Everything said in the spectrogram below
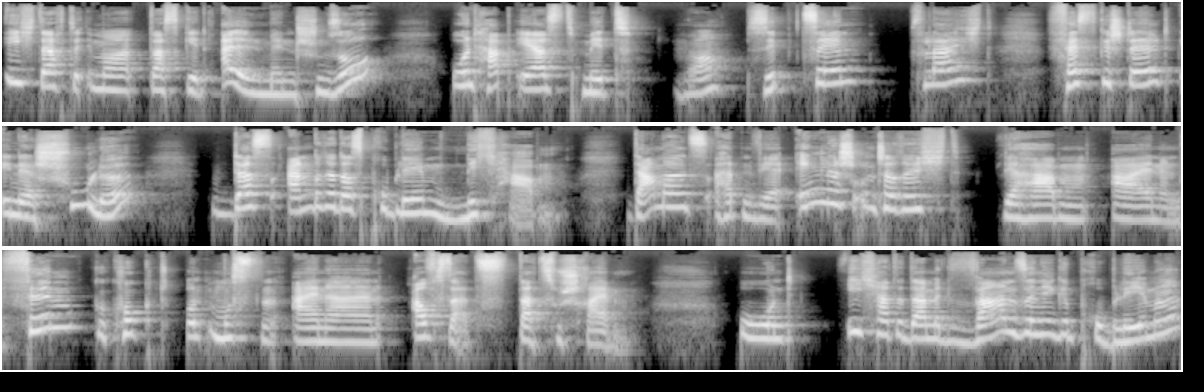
Ich dachte immer, das geht allen Menschen so und habe erst mit ja, 17 vielleicht festgestellt in der Schule, dass andere das Problem nicht haben. Damals hatten wir Englischunterricht, wir haben einen Film geguckt und mussten einen Aufsatz dazu schreiben. Und ich hatte damit wahnsinnige Probleme,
